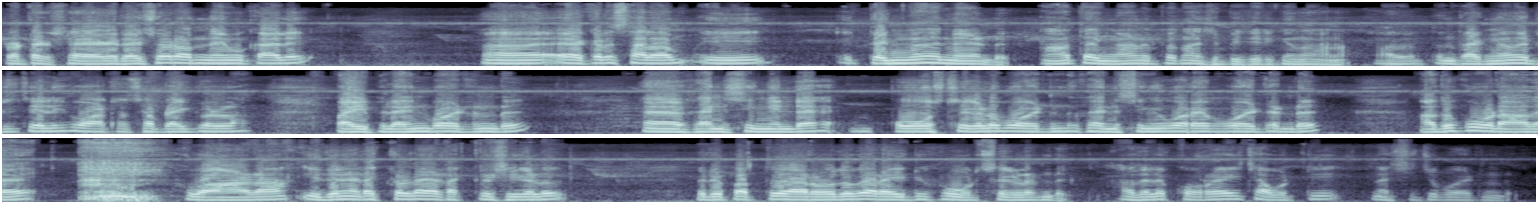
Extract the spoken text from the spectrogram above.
protection. ഏകദേശം ഒരു ഒന്നേ മുക്കാൽ ഏക്കർ സ്ഥലം ഈ തെങ്ങ് തന്നെയുണ്ട്. ആ തെങ്ങാണ് ഇപ്പോൾ നശിപ്പിച്ചിരിക്കുന്നതാണ് അത് തെങ്ങ് നശിപ്പിച്ചാൽ വാട്ടർ സപ്ലൈക്കുള്ള പൈപ്പ് ലൈൻ പോയിട്ടുണ്ട്. ഫെൻസിങ്ങിന്റെ പോസ്റ്റുകൾ പോയിട്ടുണ്ട്. ഫെൻസിങ് കുറേ പോയിട്ടുണ്ട്. അതുകൂടാതെ വാഴ ഇതിനിടയ്ക്കുള്ള ഇടക്കൃഷികൾ ഒരു പത്ത് അറുപത് വെറൈറ്റി ഫ്രൂട്ട്സുകളുണ്ട് അതിൽ കുറേ ചവിട്ടി നശിച്ചു പോയിട്ടുണ്ട്.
